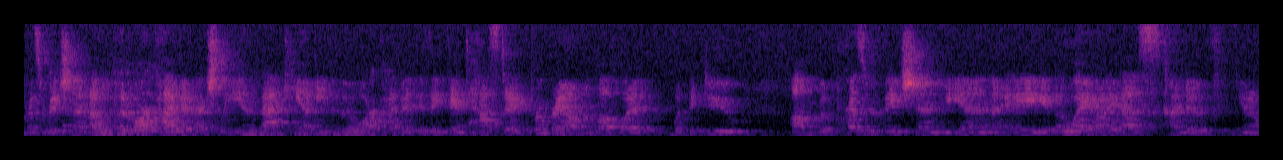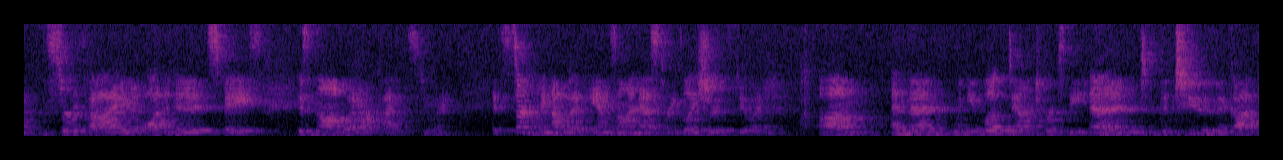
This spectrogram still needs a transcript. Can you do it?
preservation. And I would put Archive It actually in that camp, even though Archive It is a fantastic program. I love what, what they do. Um, the preservation in a OAIS kind of, you know, certified, audited space is not what Archive is doing. It's certainly not what Amazon S3 Glacier is doing. Um, and then when you look down towards the end, the two that got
